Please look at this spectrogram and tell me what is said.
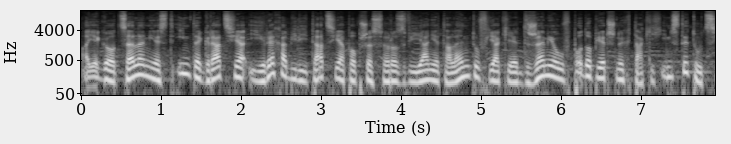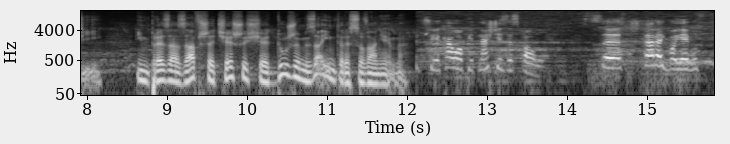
a jego celem jest integracja i rehabilitacja poprzez rozwijanie talentów, jakie drzemią w podopiecznych takich instytucji. Impreza zawsze cieszy się dużym zainteresowaniem. Przyjechało 15 zespołów z, czterech województw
